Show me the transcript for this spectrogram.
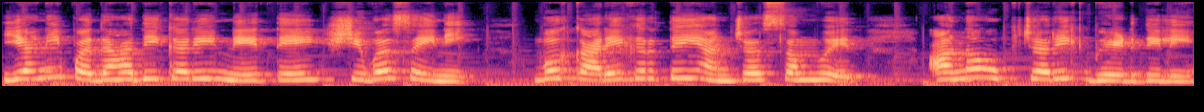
यांनी पदाधिकारी नेते शिवसैनिक व कार्यकर्ते यांच्या समवेत अनौपचारिक भेट दिली.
